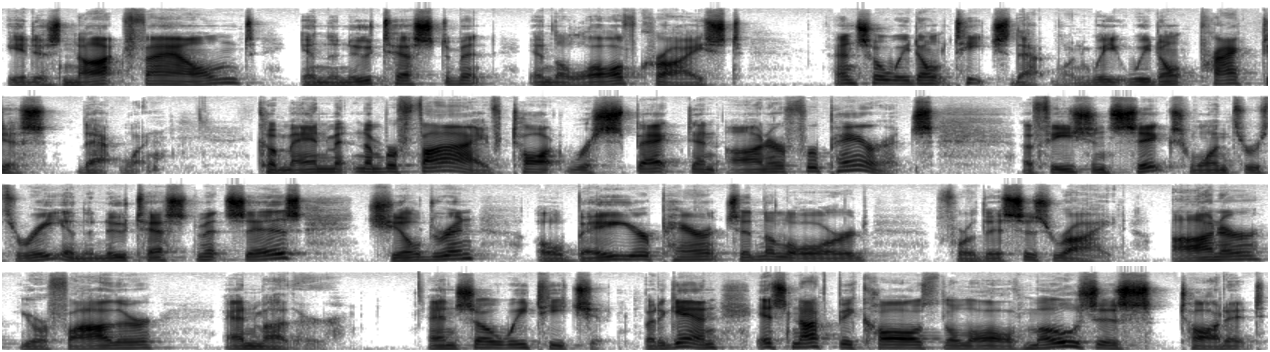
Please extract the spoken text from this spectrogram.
It is not found in the New Testament, in the law of Christ, and so we don't teach that one. We, we don't practice that one. Commandment number five taught respect and honor for parents. Ephesians 6, 1 through 3 in the New Testament says, Children, obey your parents in the Lord, for this is right. Honor your father and mother. And so we teach it. But again, it's not because the law of Moses taught it,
